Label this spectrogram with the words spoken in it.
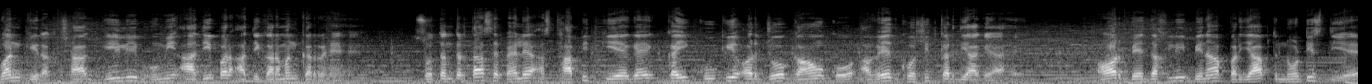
वन की रक्षा, गीली भूमि आदि पर अतिक्रमण कर रहे हैं। स्वतंत्रता से पहले स्थापित किए गए कई कुकी और जो गाँवों को अवैध घोषित कर दिया गया है। और बेदखली बिना पर्याप्त नोटिस दिए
